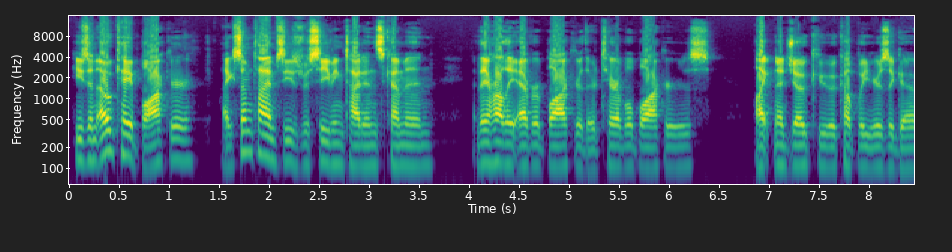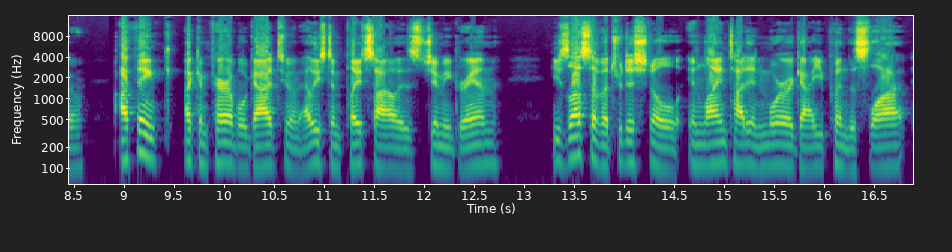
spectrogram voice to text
He's an okay blocker. Like sometimes these receiving tight ends come in, they hardly ever block or they're terrible blockers, like Njoku a couple years ago. I think a comparable guy to him, at least in play style, is Jimmy Graham. He's less of a traditional inline tight end, more a guy you put in the slot,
